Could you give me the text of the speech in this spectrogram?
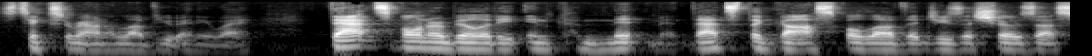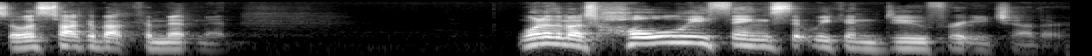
sticks around and love you anyway. That's vulnerability in commitment. That's the gospel love that Jesus shows us. So let's talk about commitment. One of the most holy things that we can do for each other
